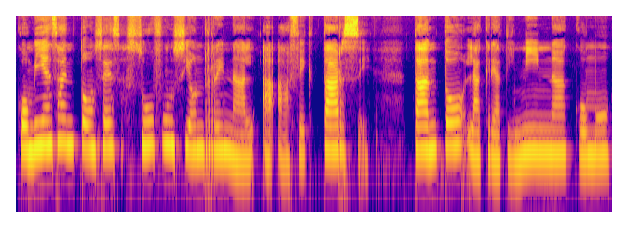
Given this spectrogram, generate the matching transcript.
comienza entonces su función renal a afectarse tanto la creatinina como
